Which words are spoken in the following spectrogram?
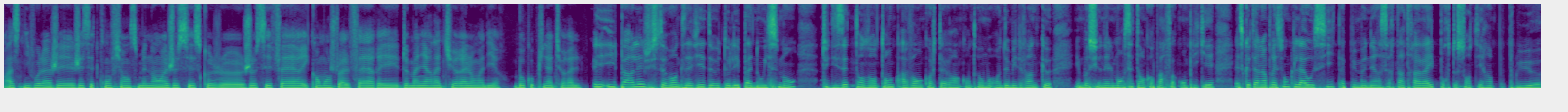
à ce niveau-là, j'ai cette confiance maintenant et je sais ce que je, sais faire et comment je dois le faire et de manière naturelle, on va dire, beaucoup plus naturelle. Et il parlait justement, Xavier, de, de l'épanouissement. Tu disais de temps en temps, avant, quand je t'avais rencontré en 2020, que émotionnellement, c'était encore parfois compliqué. Est-ce que tu as l'impression que là aussi, tu as pu mener un certain travail pour te sentir un peu plus... Euh,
